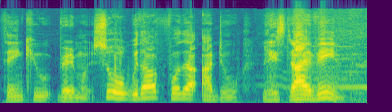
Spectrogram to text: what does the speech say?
thank you very much. So without further ado let's dive in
